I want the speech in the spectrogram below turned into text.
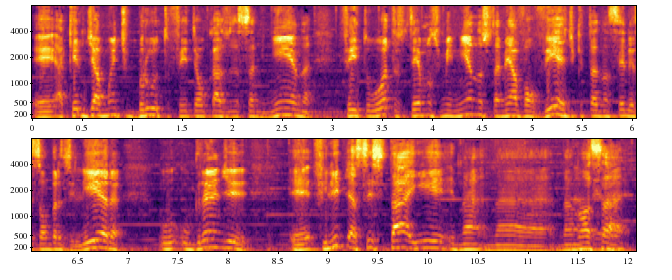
é, aquele diamante bruto, feito é o caso dessa menina, feito outros, temos meninos também, a Valverde, que está na seleção brasileira, o, o grande é, Felipe Assis está aí na, na, na nossa.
